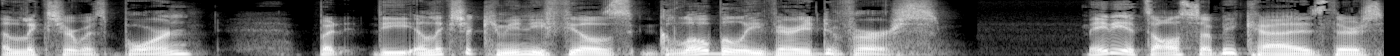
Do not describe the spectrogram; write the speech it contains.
Elixir was born. But the Elixir community feels globally very diverse. Maybe it's also because there's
